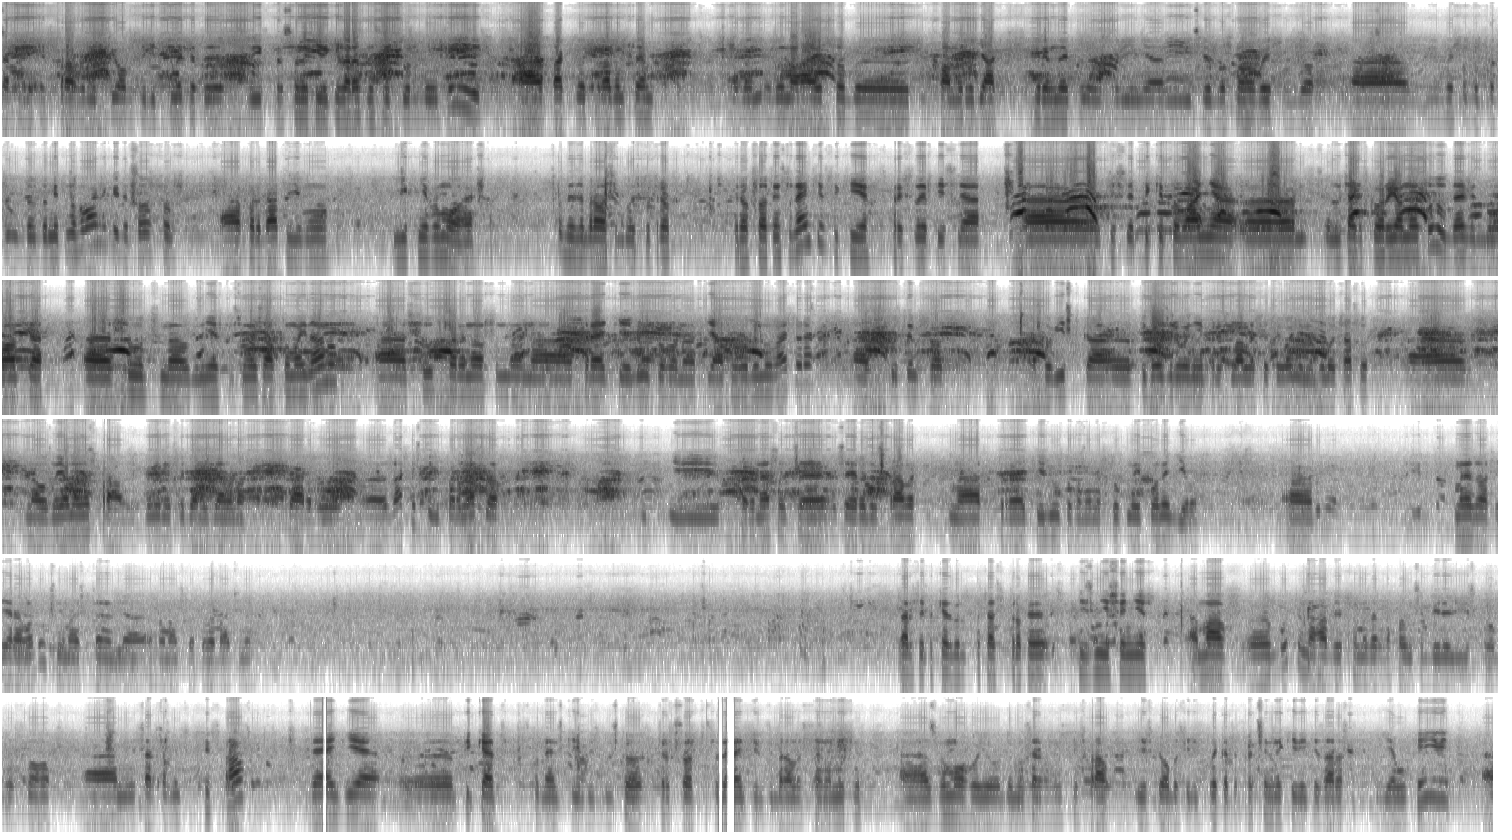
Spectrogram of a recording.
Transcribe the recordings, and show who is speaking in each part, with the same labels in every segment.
Speaker 1: Міністерство справ Львівської області відкликати своїх представників, які зараз несуть службу у Києві. А також разом з тим е, вимагає, щоб е, пан Рудяк, керівник управління міліції обласного, вийшов до е, вийшов до, до, до мітингувальників для того, щоб передати йому їхні вимоги. Туди зібралося близько трьох трьох сотень студентів, які прийшли після, е, після пікетування е, Личаківського районного суду, де відбувався е, суд на одній з представниць автомайдану. А суд перенесено на 3 лютого на 5 годину вечора. Е, з тим, що повістка е, підозрювані прийшла лише сьогодні, не було часу е, на ознайомлення справи. Відповідно, суддя розглянула скаргу е, захисту і перенесла перенесли це, цей розгляд справи на 3 лютого на наступний понеділок. Мене звати Ярема Дух, знімаю сцени для громадського телебачення. Зараз цей пакет буде розпочатися трохи пізніше, ніж мав е, бути. Нагадую, що ми зараз знаходимося біля Львівського обласного е, міністерства внутрішніх справ, де є е, пікет студентський, десь близько 300 студентів зібралися на мітинг е, з вимогою до Міністерства внутрішніх справ Львівської області відкликати працівників, які зараз є у Києві. Е,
